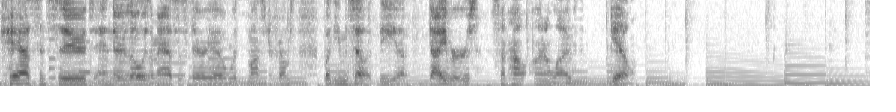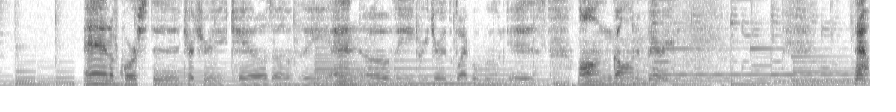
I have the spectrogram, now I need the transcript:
chaos ensues, and there's always a mass hysteria with monster films. But even so, the uh, divers somehow unalived Gil. And of course, the treachery tales of the end of the creature of the Black Lagoon is long gone and buried. Now,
